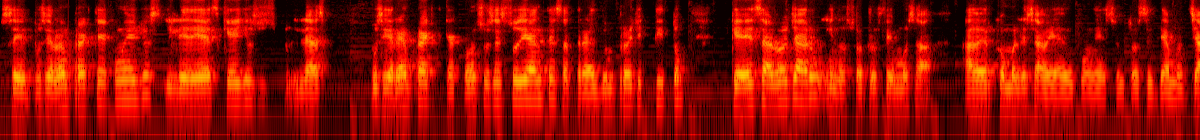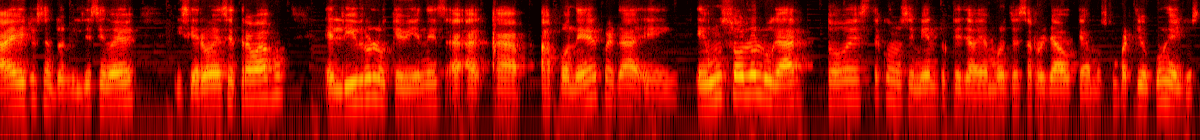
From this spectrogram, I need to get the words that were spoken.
se pusieron en práctica con ellos y la idea es que ellos las pusieran en práctica con sus estudiantes a través de un proyectito que desarrollaron y nosotros fuimos a, a ver cómo les había ido con eso. Entonces, digamos, ya ellos en 2019 hicieron ese trabajo. El libro lo que viene es a, poner, ¿verdad?, en, un solo lugar todo este conocimiento que ya habíamos desarrollado, que habíamos compartido con ellos.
